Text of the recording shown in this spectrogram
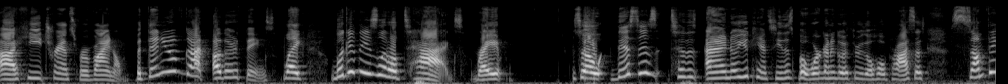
uh, heat transfer vinyl. But then you've got other things like look at these little tags, right? So this is to this, I know you can't see this, but we're going to go through the whole process. Something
